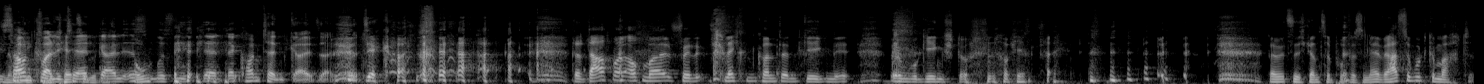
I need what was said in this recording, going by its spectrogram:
die Soundqualität geil ist. Oh. muss nicht der, der Content geil sein. Der da darf man auch mal für schlechten Content gegen irgendwo gegenstoßen, auf jeden Fall. Damit es nicht ganz so professionell wäre. Hast du gut gemacht,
